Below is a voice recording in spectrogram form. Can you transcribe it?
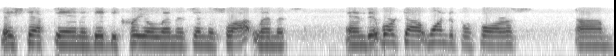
They stepped in and did the creel limits and the slot limits, and it worked out wonderful for us. Um,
